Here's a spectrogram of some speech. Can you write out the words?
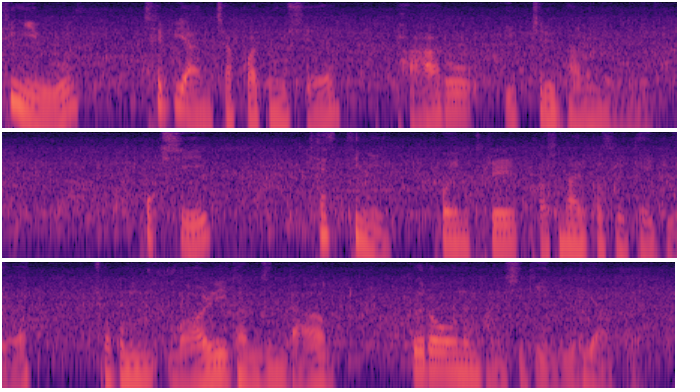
캐스팅 이후 채비 안착과 동시에 바로 입질 반응이 옵니다. 혹시 캐스팅이 포인트를 벗어날 것을 대비해 조금 멀리 던진 다음 끌어오는 방식이 유리하고요.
